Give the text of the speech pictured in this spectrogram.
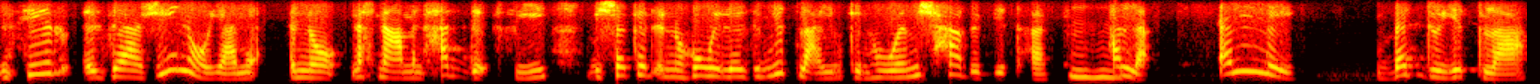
نصير زعجينه. يعني إنه نحن عم نحدق فيه بشكل إنه هو لازم يطلع يمكن هو مش حابب يظهر هلأ اللي بده يطلع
